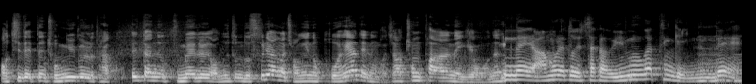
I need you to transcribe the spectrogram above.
어찌됐든 종류별로 다 일단은 구매를 어느 정도 수량을 정해놓고 해야 되는 거죠? 총판의 경우는? 근데 아무래도 제가 의무 같은 게 있는데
